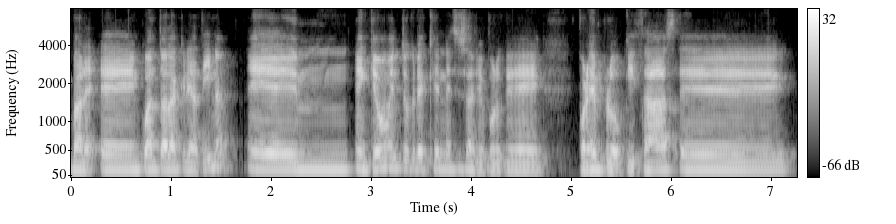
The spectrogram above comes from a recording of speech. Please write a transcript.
Vale, eh, en cuanto a la creatina, em, ¿en qué momento crees que es necesario? Porque, por ejemplo, quizás eh,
